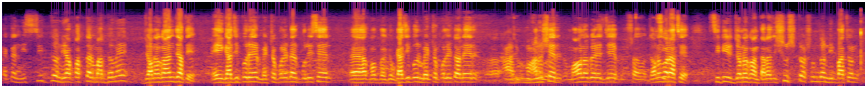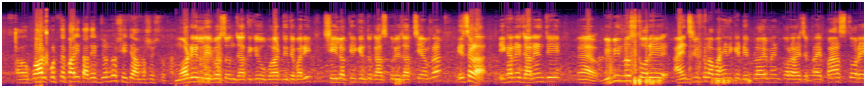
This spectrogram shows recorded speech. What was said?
একটা নিশ্চিত নিরাপত্তার মাধ্যমে জনগণ যাতে এই গাজীপুরের মেট্রোপলিটন পুলিশের গাজীপুর মেট্রোপলিটনের মানুষের মহানগরের যে জনগণ আছে সিটির জনগণ তারা যে সুষ্ঠু সুন্দর নির্বাচন উপহার করতে পারি তাদের জন্য সেটা আমরা শ্রেষ্ঠ মডেল নির্বাচন জাতিকে উপহার দিতে পারি সেই লক্ষ্যে কিন্তু কাজ করে যাচ্ছি আমরা। এছাড়া এখানে জানেন যে বিভিন্ন স্তরে আইন শৃঙ্খলা বাহিনীকে ডিপ্লয়মেন্ট করা হয়েছে প্রায় পাঁচ স্তরে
